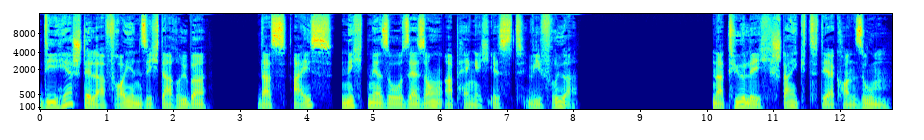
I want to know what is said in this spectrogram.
Die Hersteller freuen sich darüber, dass Eis nicht mehr so saisonabhängig ist wie früher. Natürlich steigt der Konsum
